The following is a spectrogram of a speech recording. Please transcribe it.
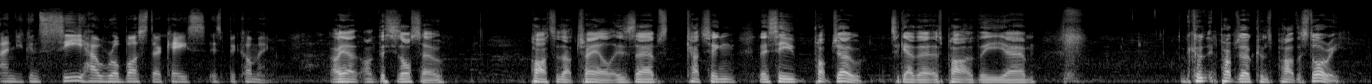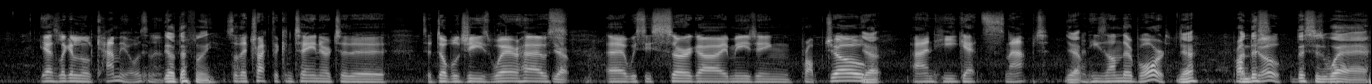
and you can see how robust their case is becoming. Oh yeah, oh, this is also part of that trail is uh, catching. They see Prop Joe together as part of the. Um, because Prop Joe becomes part of the story. Yeah, it's like a little cameo, isn't it? Yeah, definitely. So they track the container to the to Double G's warehouse. Yep. Uh, we see Sergei meeting Prop Joe. Yep. And he gets snapped. Yep. And he's on their board. Yeah. Prop and this, Joe. this is where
